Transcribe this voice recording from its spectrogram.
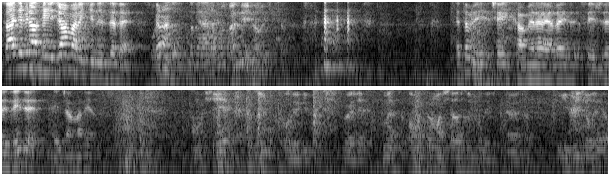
Sadece biraz heyecan var ikinizde de. Değil mi? odasında Ben de inanmıştım. E tabi şey kamera ya da seyirciler izleyince heyecanlanıyor. Ama şeye hazırlık oluyor gibi. Böyle amatör, amatör maçlar hazırlık oluyor gibi. Evet. Çünkü izleyici oluyor ya.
